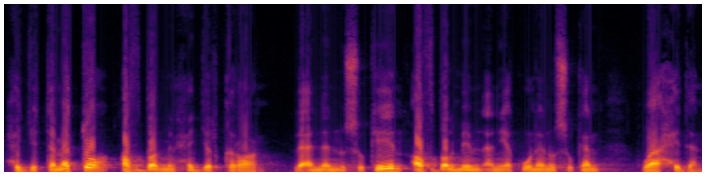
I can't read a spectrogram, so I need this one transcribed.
حج التمتع أفضل من حج القران لأن النسكين أفضل من أن يكون نسكا واحدا.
